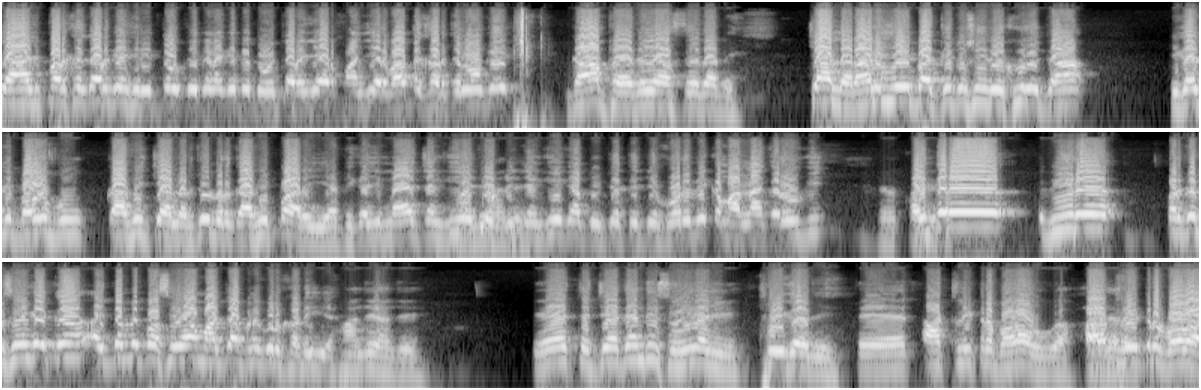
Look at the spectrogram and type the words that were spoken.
ਜਾਂਚ ਪਰਖ ਕਰਕੇ ਖਰੀਦੋ ਕਿਤੇ ਨਾ ਕਿਤੇ 2-4000 5000 ਵੱਧ ਖਰਚ ਲਓਗੇ। ਗਾਂ ਫਾਇਦੇ ਵਾਸਤੇ ਤੁਹਾਡੇ। ਝਾਲਰ ਵਾਲੀ ਏ ਬਾਕੀ ਤੁਸੀਂ ਦੇਖੋਗੇ ਗਾਂ ਠੀਕ ਆ ਜੀ ਬਾਹੂ ਬੂ ਕਾਫੀ ਝਾਲਰ ਝੁਲਰ ਕਾਫੀ ਭਾਰੀ ਆ। ਠੀਕ ਆ ਜੀ ਮੈਂ ਚੰਗੀ ਹੈ ਝੋਟੀ। ਚੰਗੀ ਹੈ ਦੂਜੇ ਤੀਜੇ ਹੋਰ ਵੀ ਕਮਾਲਾਂ ਕਰੂਗੀ। ਇੱਧਰ ਵੀਰ ਪ੍ਰਗਟ ਸਿੰਘ ਇੱਕ ਇੱਧਰਲੇ ਪਾਸੇ ਆ ਮੱਝ ਆਪਣੇ ਕੋਲ ਖੜੀ ਹੈ। ਹਾਂਜੀ ਹਾਂਜੀ। ਇਹ ਤੀਜੇ ਦਿਨ ਦੀ ਸੂਈ ਆ ਜੀ। ਠੀਕ ਹੈ ਜੀ। ਤੇ 8 ਲੀਟਰ ਬੋਲਾ ਹੋਊਗਾ। 8 ਲੀਟਰ ਬੋਲਾ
